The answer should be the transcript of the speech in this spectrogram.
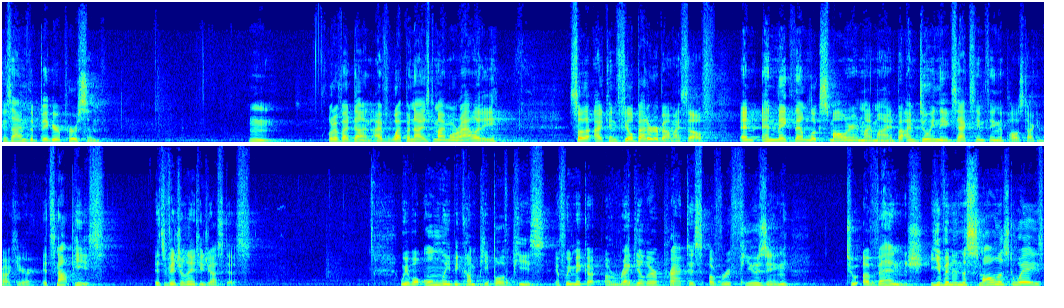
because I'm the bigger person. Hmm, what have I done? I've weaponized my morality so that I can feel better about myself and, and make them look smaller in my mind. But I'm doing the exact same thing that Paul is talking about here. It's not peace, it's vigilante justice. We will only become people of peace if we make a, a regular practice of refusing to avenge, even in the smallest ways,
